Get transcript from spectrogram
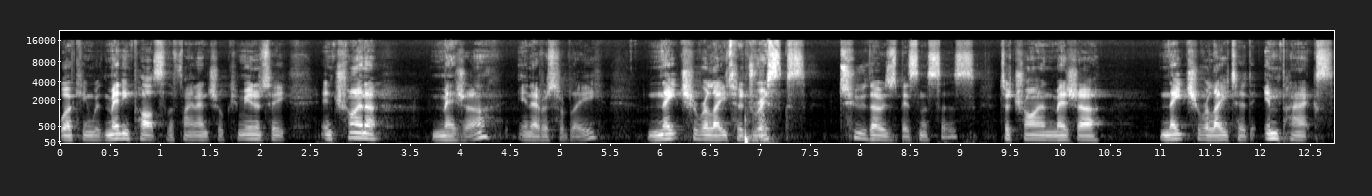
working with many parts of the financial community in trying to measure, inevitably, nature-related risks to those businesses, to try and measure nature-related impacts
